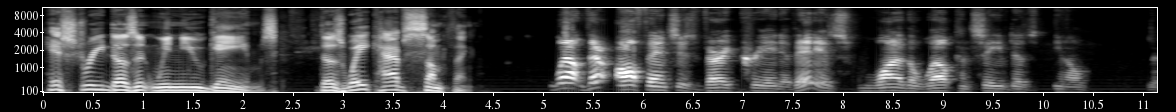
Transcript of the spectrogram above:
History doesn't win you games. Does Wake have something? Well, their offense is very creative. It is one of the well conceived as, you know, the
